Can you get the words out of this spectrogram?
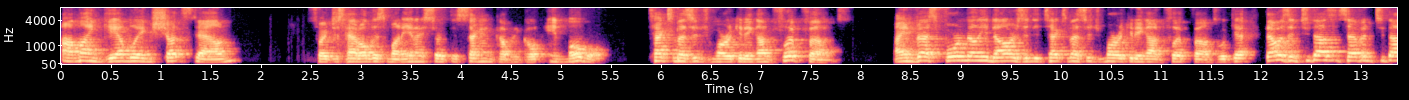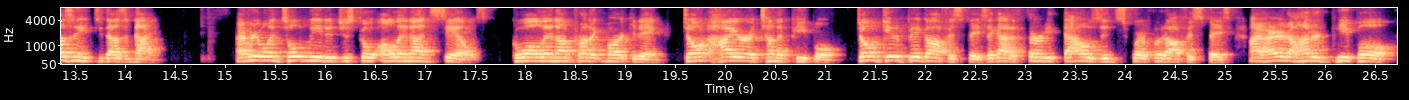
online gambling, shuts down. So I just had all this money and I started this second company called InMobile, text message marketing on flip phones. I invest $4 million into text message marketing on flip phones. We'll get that was in 2007, 2008, 2009. Everyone told me to just go all in on sales, go all in on product marketing. Don't hire a ton of people. Don't get a big office space. I got a 30,000 square foot office space. I hired 100 people.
